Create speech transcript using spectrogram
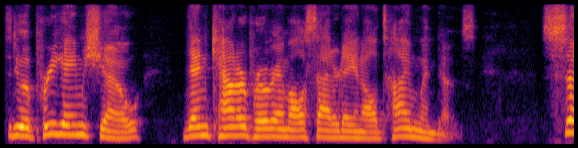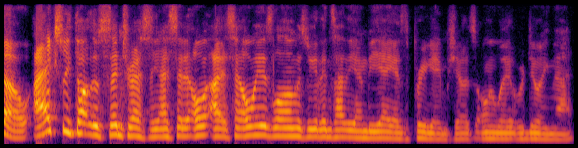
to do a pregame show, then counter program all Saturday and all time windows. So I actually thought this was interesting. I said, oh, I said only as long as we get inside the NBA as the pregame show. It's the only way that we're doing that.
